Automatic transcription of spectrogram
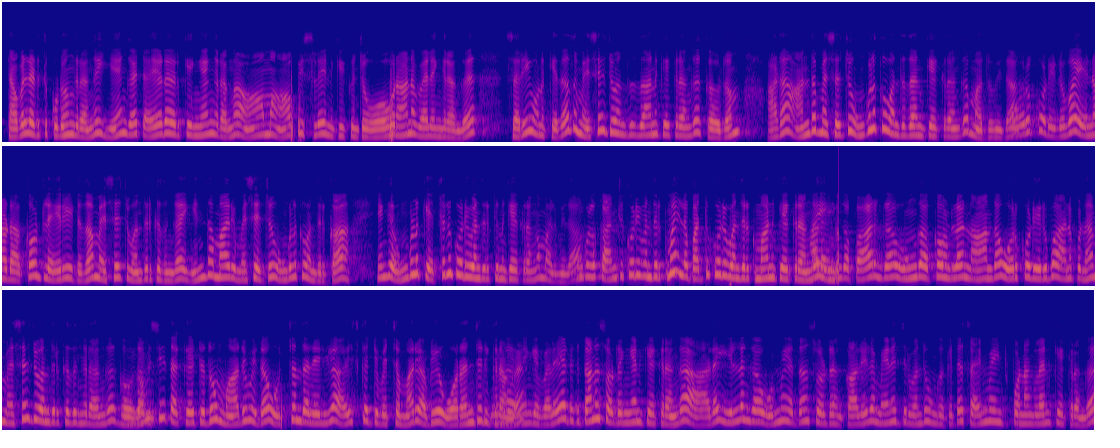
டவல் எடுத்து கொடுங்கிறாங்க. ஏங்க டயர்டாக இருக்கீங்கங்கிறாங்க. ஆமாம் ஆஃபீஸில் இன்னைக்கு கொஞ்சம் ஓவரான வேலைங்கிறாங்க. சரி உனக்கு ஏதாவது மெசேஜ் வந்ததான்னு கேட்குறாங்க கௌதம். அட அந்த மெசேஜ் உங்களுக்கு வந்ததான்னு கேட்குறாங்க மதுமிதா. ஒரு கோடி ரூபாய் என்னோட அக்கௌண்ட்டில் ஏறிட்டு தான் மெசேஜ் வந்திருக்குதுங்க. இந்த மாதிரி மெசேஜ் உங்களுக்கு வந்திருக்கா? எங்க உங்களுக்கு எத்தனை கோடி வந்திருக்குன்னு கேட்குறாங்க மதுமிதா? உங்களுக்கு அஞ்சு கோடி வந்திருக்குமா? இல்லை பத்து கோடி வந்திருக்குமான்னு கேட்குறாங்க எங்க பாருங்க உங்க அக்கௌண்ட்ல நான் தான் ஒரு கோடி ரூபாய் அனுப்புனேன் மெசேஜ் வந்திருக்குதுங்கிறாங்க கௌதம். விஷயத்தை கேட்டதும் மதுமிதா உச்சந்தலையிலேயே ஐஸ் கட்டி வச்ச மாதிரி அப்படியே உறைஞ்சு நிற்கிறாங்க நீங்க விளையாட்டுக்கு தானே சொல்றீங்கன்னு கேட்குறாங்க அட இல்லைங்க உண்மையை தான் சொல்றேன். காலையில மேனேஜர் வந்து உங்ககிட்ட சைன் வாங்கிட்டு போனாங்களான்னு கேட்குறாங்க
